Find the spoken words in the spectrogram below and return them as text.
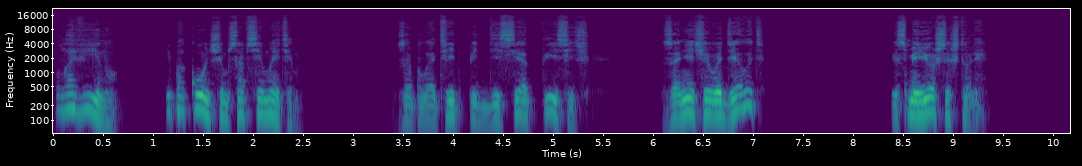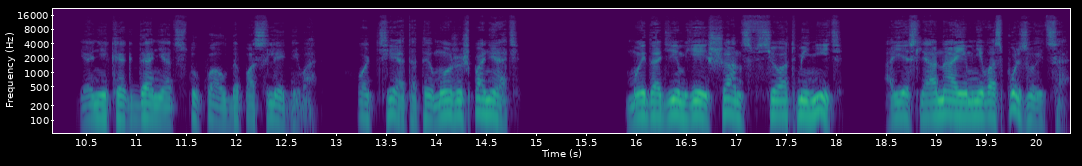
половину, и покончим со всем этим. Заплатить пятьдесят тысяч за нечего делать? Ты смеешься, что ли? Я никогда не отступал до последнего. Хоть это ты можешь понять. Мы дадим ей шанс все отменить, а если она им не воспользуется,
